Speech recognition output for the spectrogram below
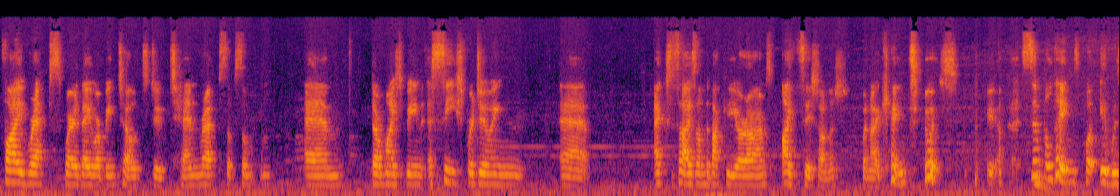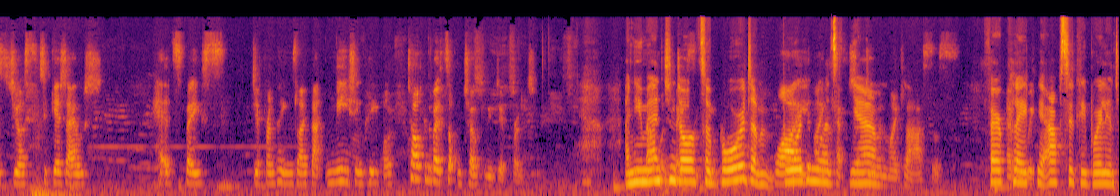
five reps where they were being told to do ten reps of something. Um there might have been a seat for doing uh, exercise on the back of your arms. I'd sit on it when I came to it. you know, simple things, but it was just to get out headspace, different things like that, meeting people, talking about something totally different. And you that mentioned also boredom. Why boredom I was kept yeah. doing my classes. Fair play yeah, absolutely brilliant.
